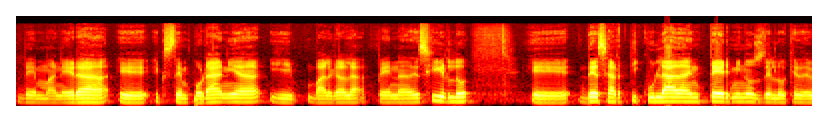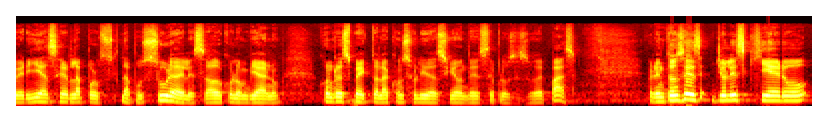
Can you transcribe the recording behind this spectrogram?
de manera eh, extemporánea y valga la pena decirlo, eh, desarticulada en términos de lo que debería ser la, la, postura del Estado colombiano con respecto a la consolidación de este proceso de paz. Pero entonces yo les quiero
